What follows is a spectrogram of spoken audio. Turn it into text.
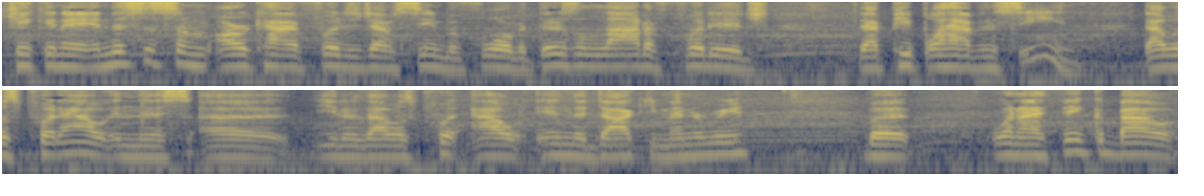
kicking it. And this is some archive footage I've seen before, but there's a lot of footage that people haven't seen that was put out in this, uh, you know, that was put out in the documentary. But when I think about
